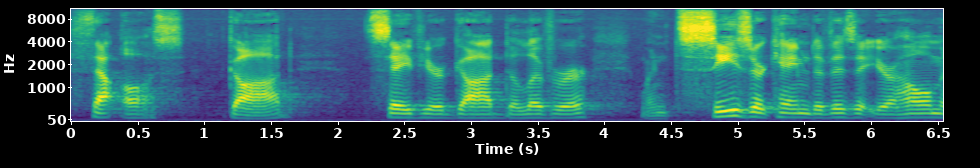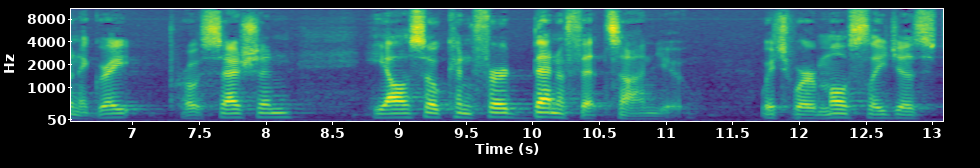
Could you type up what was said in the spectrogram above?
Theos, God, Savior, God, Deliverer. When Caesar came to visit your home in a great procession, he also conferred benefits on you, which were mostly just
